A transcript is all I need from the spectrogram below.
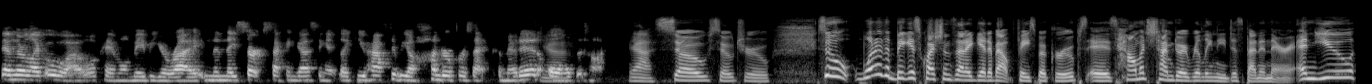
then they're like, oh, well, okay, well, maybe you're right. And then they start second guessing it. Like you have to be 100% committed yeah. all the time. Yeah, so, so true. So, one of the biggest questions that I get about Facebook groups is how much time do I really need to spend in there? And you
